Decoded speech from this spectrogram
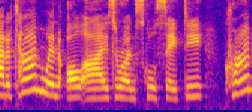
At a time when all eyes are on school safety, crime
